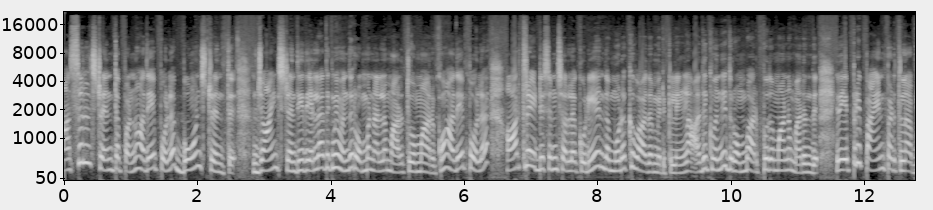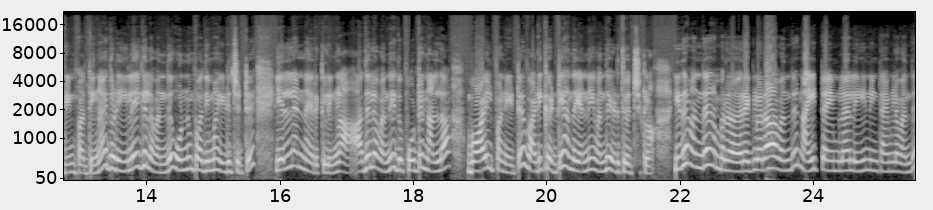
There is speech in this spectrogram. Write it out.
மசில் ஸ்ட்ரென்த்தை பண்ணும். அதே போல் போன் ஸ்ட்ரென்த்து ஜாயிண்ட் ஸ்ட்ரென்த் இது எல்லாத்துக்குமே வந்து ரொம்ப நல்ல மருத்துவமாக இருக்கும். அதே போல் ஆர்த்ரைட்டிஸ்ன்னு சொல்லக்கூடிய இந்த முடக்குவாதம் இருக்கு இல்லைங்களா அதுக்கு வந்து இது ரொம்ப அற்புதமான மருந்து. இதை எப்படி பயன்படுத்தலாம் அப்படின்னு பார்த்தீங்கன்னா இதோட இலைகளை வந்து ஒன்றும் பாதியமாக இடிச்சிட்டு எள்ளெண்ணெய் இருக்கு இல்லைங்களா அதில் வந்து இதை போட்டு நல்லா பாயில் பண்ணிட்டு வடிகட்டி அந்த எண்ணெயை வந்து எடுத்து வச்சுக்கலாம். இதை வந்து நம்ம ரெகுலராக வந்து நைட் டைமில் இல்லை ஈவினிங் டைமில் வந்து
